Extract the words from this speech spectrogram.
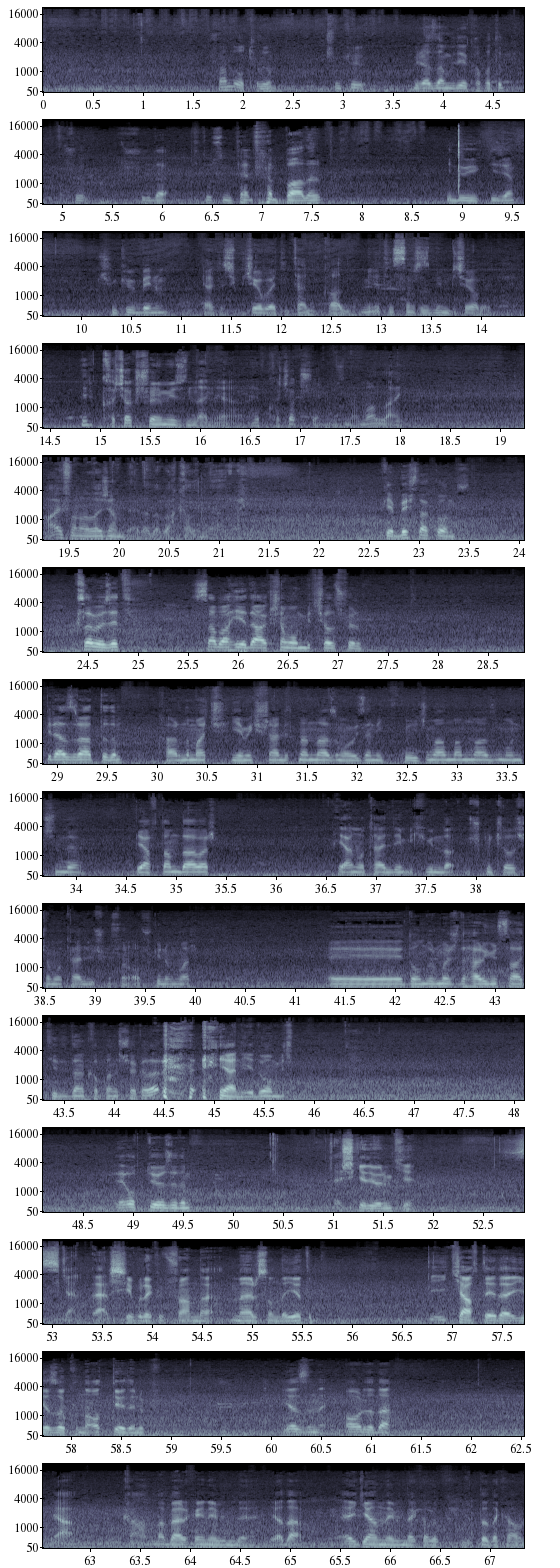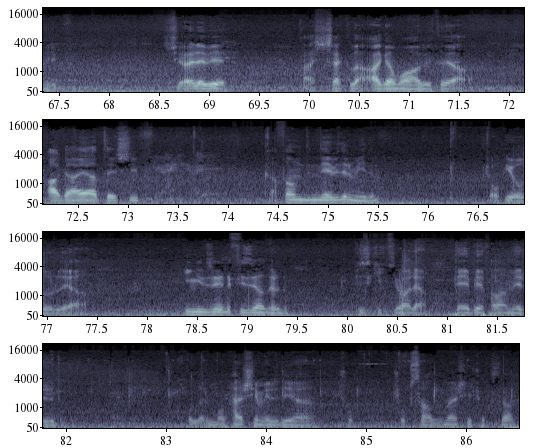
Şu anda oturdum. Çünkü birazdan videoyu kapatıp şu şurada Titus'un internetine bağlanıp video yükleyeceğim. Çünkü benim yaklaşık 1 GB internet kaldı. Milletin sınırsız benim 1 GB. Bir kaçak şövme yüzünden ya. Hep kaçak şövme yüzünden vallahi. iPhone alacağım bir arada bakalım ya. Okey 5 dakika olmuş. Kısa bir özet. Sabah 7 akşam 11 çalışıyorum. Biraz rahatladım. Karnım aç. Yemek işini halletmem lazım. O yüzden ilk page'imi almam lazım. Onun için de bir haftam daha var. Yarın oteldeyim. 2 gün, 3 gün çalışacağım otelde. 3 gün sonra off günüm var. Ee, dondurmacıda her gün saat 7'den kapanışa kadar. yani 7-11. Ve Otlu'yu özledim. Keşke diyorum ki siker, her şeyi bırakıp şu anda Merson'da yatıp bir iki haftaya da yaz okuluna Otlu'ya dönüp yazın orada da ya Kaan'la Berkay'ın evinde ya da Egehan'ın evinde kalıp yurtta da kalmayıp şöyle bir taşçakla aga muhabbeti ya aga hayatı yaşayıp kafamı dinleyebilir miydim? Çok iyi olurdu ya. İngilizceyle fiziği alırdım. Fizik 2 var ya BB falan verirdim. Kollarım ol her şeyim eridi ya. Çok çok saldım her şey çok saldım.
